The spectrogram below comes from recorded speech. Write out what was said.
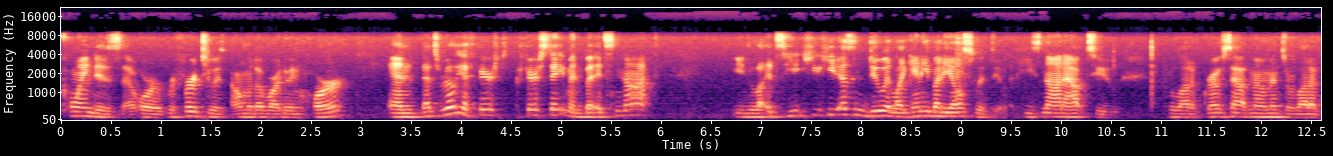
coined as or referred to as Almodovar doing horror, and that's really a fair fair statement, but it's not. It's, he, he doesn't do it like anybody else would do it. He's not out to a lot of gross out moments or a lot of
